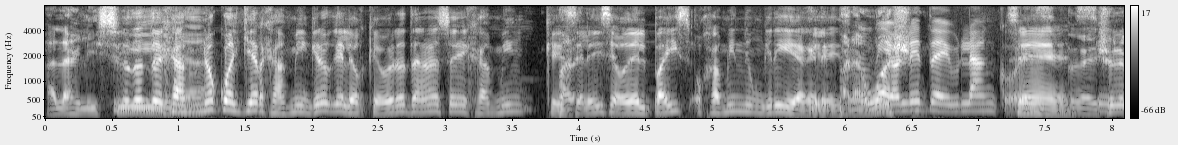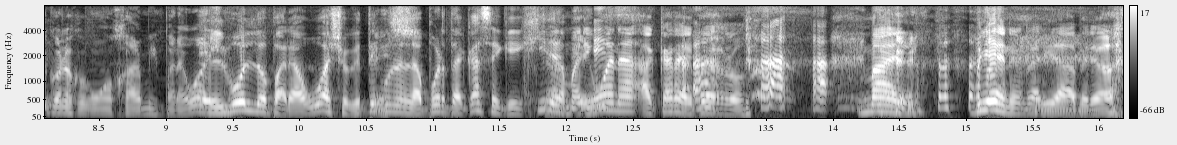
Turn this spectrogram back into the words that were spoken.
a las glicinas. no tanto de jazmín, no cualquier jazmín. Creo que los que brotan ahora son de jazmín que Para- se le dice o del país o jazmín de Hungría que le dicen. paraguayo. Violeta y blanco. Sí. Eh, sí. Yo le conozco como jazmín paraguayo. El boldo paraguayo, que tengo Es- uno en la puerta de casa que gira marihuana a cara de perro. Mal. Bien en realidad, pero.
